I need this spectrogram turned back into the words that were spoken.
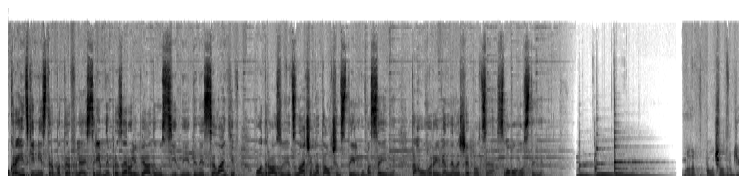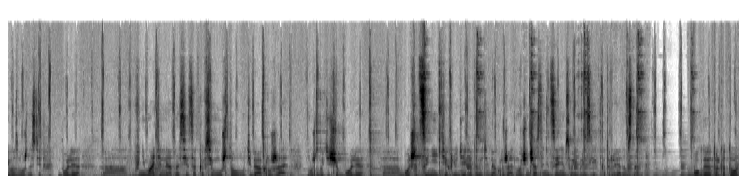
Український містер Батерфляй, срібний призер Олімпіади у Сіднеї Денис Силантів одразу відзначив Наталчин стиль у басейні. Та говорив він не лише про це. Слово гостеві. она получала другие возможности, более э, внимательно относиться ко всему, что тебя окружает. Может быть, еще более, э, больше ценить тех людей, которые тебя окружают. Мы очень часто не ценим своих близких, которые рядом с нами. Бог дает только то,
